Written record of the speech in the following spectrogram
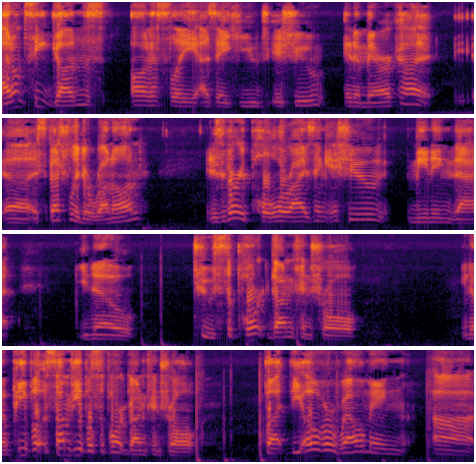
I don't see guns honestly as a huge issue in America, uh, especially to run on. It is a very polarizing issue, meaning that you know to support gun control, you know people some people support gun control, but the overwhelming uh,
